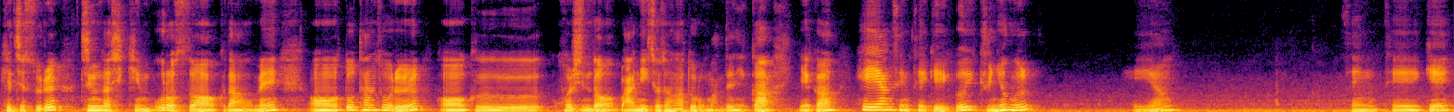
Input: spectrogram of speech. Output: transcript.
개체수를 증가시킴으로써 그 다음에 어, 또 탄소를 어, 그 훨씬 더 많이 저장하도록 만드니까 얘가 해양 생태계의 균형을 해양 생태계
